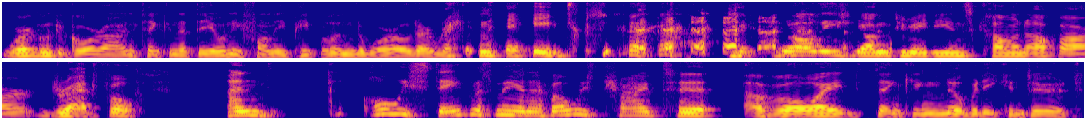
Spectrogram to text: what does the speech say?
we're going to go around thinking that the only funny people in the world are Rik and Ade. all these young comedians coming up are dreadful. And it always stayed with me. And I've always tried to avoid thinking nobody can do it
